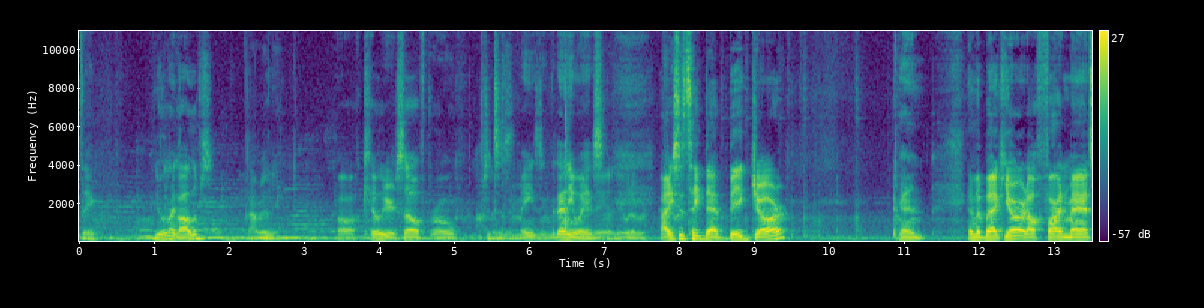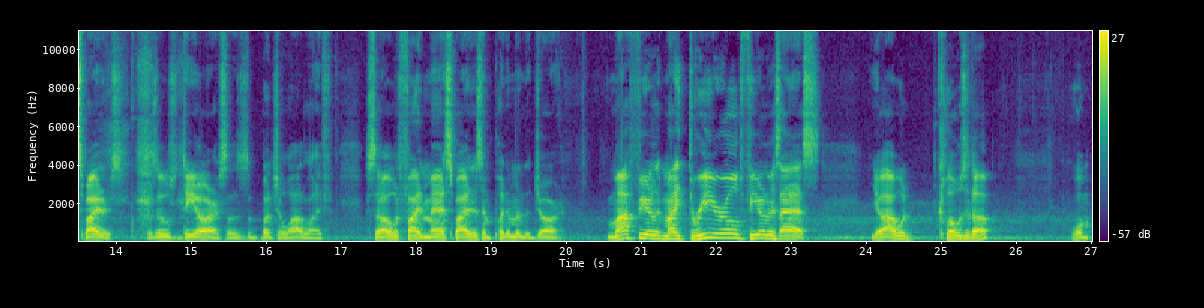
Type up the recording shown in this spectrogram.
thing. You don't like olives? Not really. Oh, kill yourself, bro. Shit is amazing. But anyways. yeah, yeah, whatever. I used to take that big jar, and in the backyard, I'll find mad spiders because it was DR, so there's a bunch of wildlife. So I would find mad spiders and put them in the jar. My fearless, my three-year-old fearless ass, yo, I would close it up. Well,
